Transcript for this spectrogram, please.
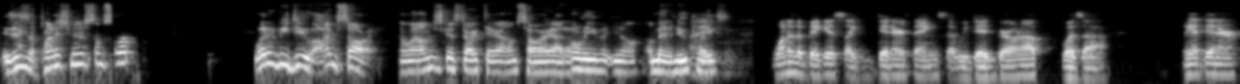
Is this a punishment of some sort? What did we do? I'm sorry. No, I'm just gonna start there. I'm sorry. I don't even, you know, I'm in a new Like, place. one of the biggest like dinner things that we did growing up was uh we had dinner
